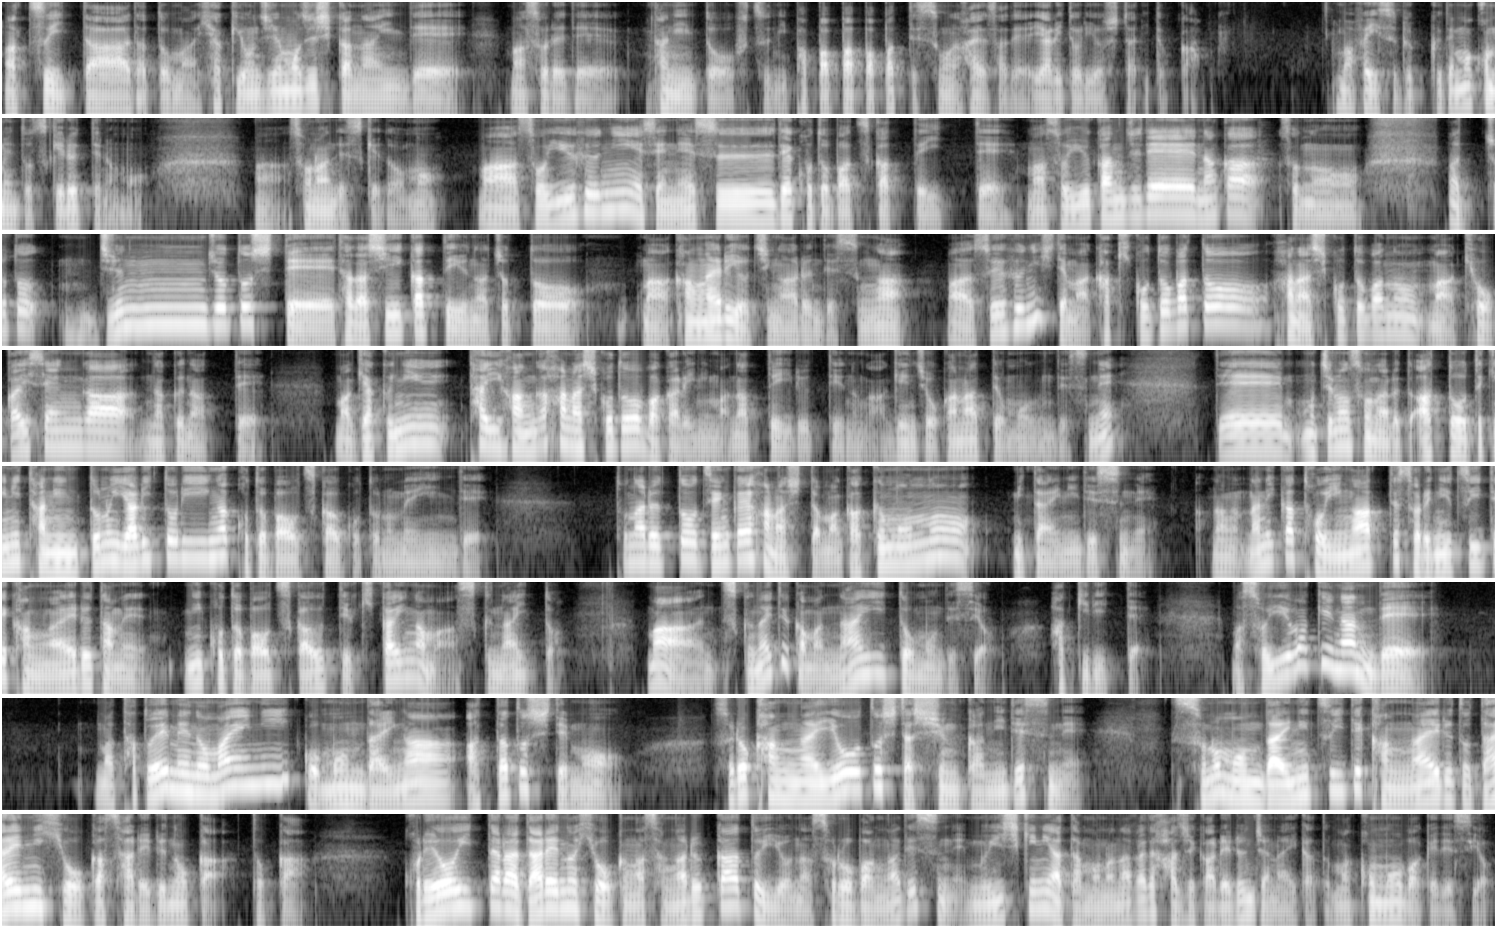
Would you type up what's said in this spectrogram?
まあ、Twitter だとまあ140文字しかないんで、まあ、それで他人と普通にパッパッパッパッパってすごい速さでやり取りをしたりとか、まあ、Facebook でもコメントつけるっていうのもまあそうなんですけどもまあそういうふうに SNS で言葉使っていってまあそういう感じでなんかそのまあちょっと順序として正しいかっていうのはちょっとまあ考える余地があるんですがまあそういうふうにしてまあ書き言葉と話し言葉のまあ境界線がなくなってまあ逆に大半が話し言葉ばかりになっているっていうのが現状かなって思うんですね。でもちろんそうなると圧倒的に他人とのやり取りが言葉を使うことのメインでとなると前回話したまあ学問のみたいにですね何か問いがあってそれについて考えるために言葉を使うっていう機会がまあ少ないとまあ少ないというかまあないと思うんですよはっきり言って。まあ、そういうわけなんでまあたとえ目の前にこう問題があったとしてもそれを考えようとした瞬間にですねその問題について考えると誰に評価されるのかとかこれを言ったら誰の評価が下がるかというようなそろばんがですね無意識に頭の中で弾かれるんじゃないかとまあ思うわけですよ。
